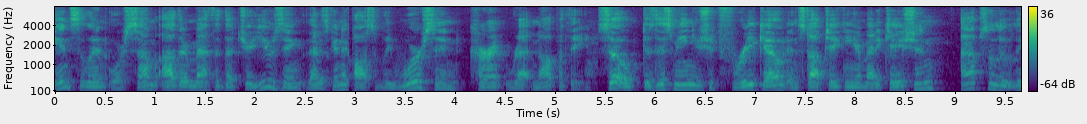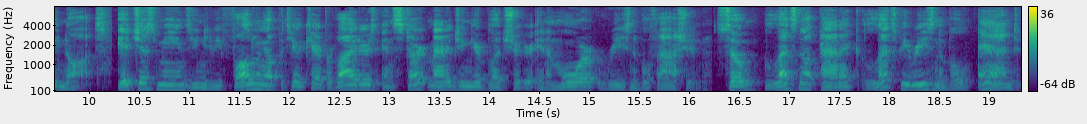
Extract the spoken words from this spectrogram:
insulin, or some other method that you're using, that is going to possibly worsen current retinopathy. So, does this mean you should freak out and stop taking your medication? Absolutely not. It just means you need to be following up with your care providers and start managing your blood sugar in a more reasonable fashion. So let's not panic, let's be reasonable, and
